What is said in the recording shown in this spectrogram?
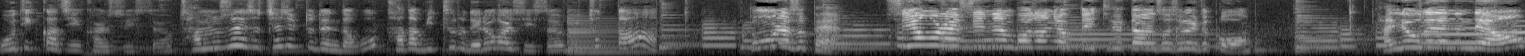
어디까지 갈 수 있어요? 잠수해서 채집도 된다고? 바다 밑으로 내려갈 수 있어요? 미쳤다. 동물의 숲에 수영을 할 수 있는 버전이 업데이트됐다는 소식을 듣고 달려오게 됐는데요.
